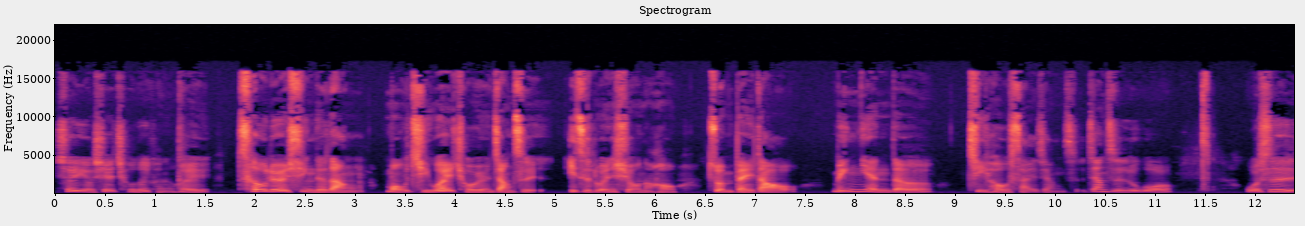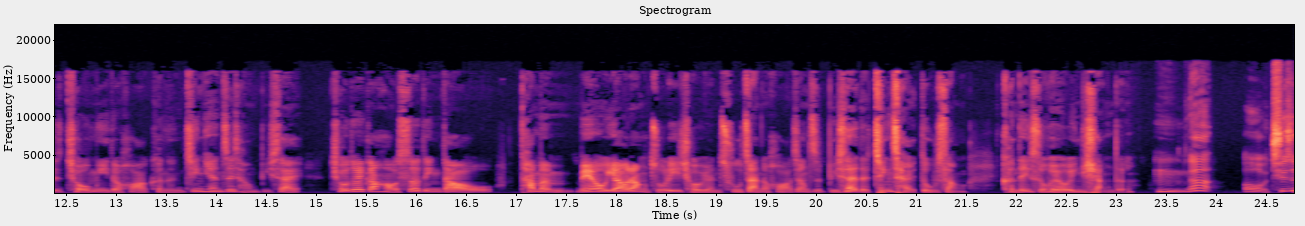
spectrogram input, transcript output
所以有些球队可能会。策略性的让某几位球员这样子一直轮休，然后准备到明年的季后赛这样子。这样子，如果我是球迷的话，可能今天这场比赛球队刚好设定到他们没有要让主力球员出战的话，这样子比赛的精彩度上肯定是会有影响的。嗯，那哦，其实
